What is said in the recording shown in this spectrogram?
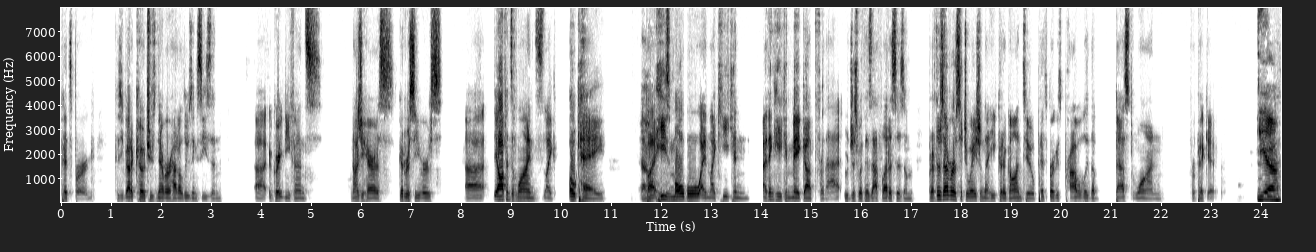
Pittsburgh because you've got a coach who's never had a losing season, uh, a great defense, Najee Harris, good receivers. Uh, the offensive line's like okay, yeah. but he's mobile and like he can. I think he can make up for that just with his athleticism. But if there's ever a situation that he could have gone to, Pittsburgh is probably the best one for Pickett. Yeah,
